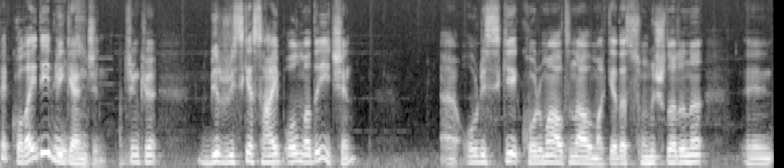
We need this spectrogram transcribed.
pek kolay değil, bir Değil. gencin. Çünkü bir riske sahip olmadığı için e, o riski koruma altına almak ya da sonuçlarını e,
